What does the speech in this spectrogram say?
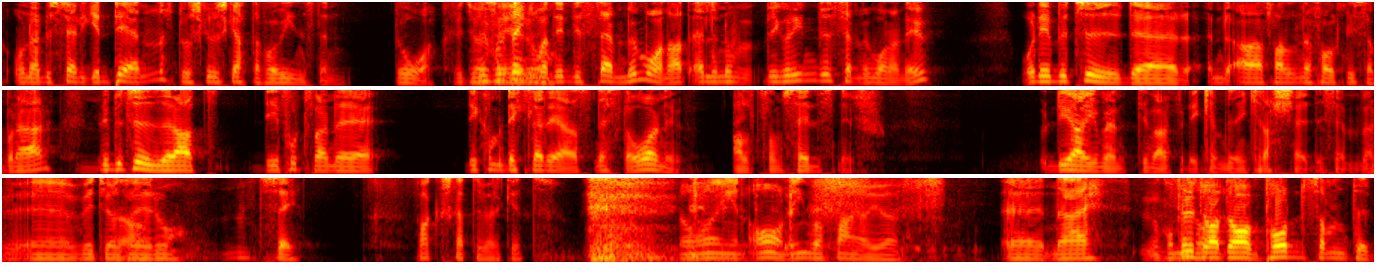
och när du säljer den, då ska du skatta på vinsten då Vet du vad får du tänka på att det är december månad, eller no- vi går in i december månad nu Och det betyder, i alla fall när folk lyssnar på det här Mm. Det betyder att det är fortfarande, det kommer deklareras nästa år nu Allt som säljs nu Det är argument till varför det kan bli en krasch här i december Eh, vet du vad jag Ja. säger då? mm, Säg Fuck Skatteverket. De har ingen aning vad fan jag gör. eh, Nej, förutom ta- att du har en podd som typ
